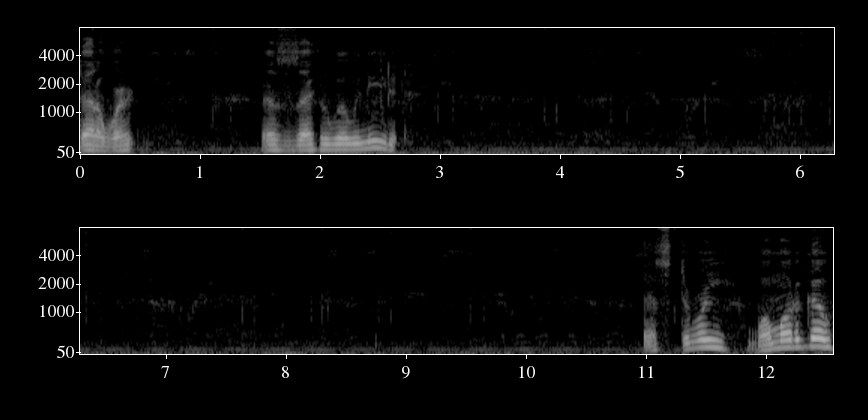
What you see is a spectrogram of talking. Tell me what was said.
That'll work. That's exactly what we needed. That's three. One more to go.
